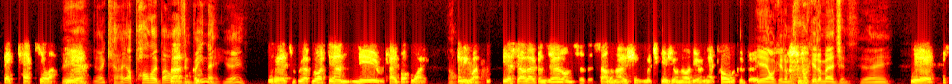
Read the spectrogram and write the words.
spectacular. Yeah. Okay. Apollo Bay. I haven't been there. Yeah. Yeah, it's right down near Cape Otway. Oh, Anyway, yeah, so it opens out onto the Southern Ocean, which gives you an idea on how cold it could be. Yeah, I can. im- I can imagine. Yeah. Yeah. It's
